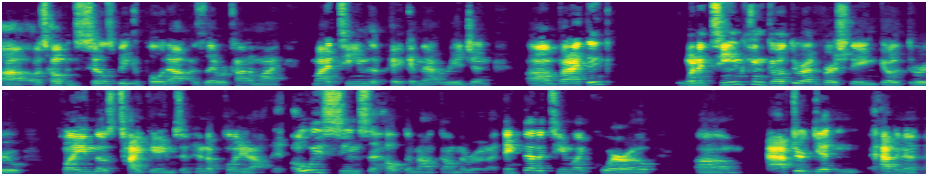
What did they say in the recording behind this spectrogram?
Uh, I was hoping Silsbee could pull it out as they were kind of my my team to pick in that region. Um, but I think when a team can go through adversity and go through playing those tight games and end up pulling it out, it always seems to help them out down the road. I think that a team like Cuero, um, after getting having a,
